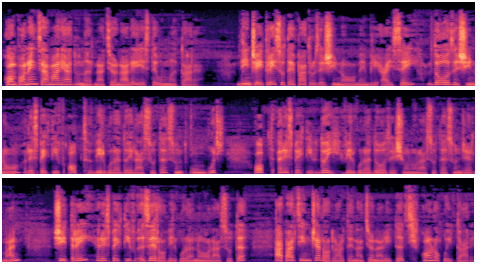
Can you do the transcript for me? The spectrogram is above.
Componența Marii Adunări Naționale este următoarea. Din cei 349 membri ai săi, 29, respectiv 8,2% sunt unguri, 8, respectiv 2,21% sunt germani, și 3, respectiv 0,9%, aparțin celorlalte naționalități conlocuitoare.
